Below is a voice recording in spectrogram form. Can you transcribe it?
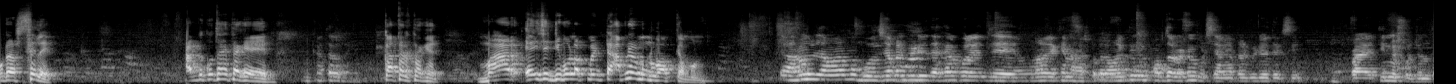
ওনার ছেলে। আপনি কোথায় থাকেন? কাতারে থাকি। কাতার থাকেন। মার এই যে ডেভেলপমেন্টটা আপনার মনোভাব কেমন? আলহামদুলিল্লাহ আমার আম্মু বলছে আপনার ভিডিও দেখার পরে যে ওনার এখানে হাসপাতালে অনেকদিন অবজারভেশন করছি আমি আপনার ভিডিও দেখছি প্রায় তিন মাস পর্যন্ত।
